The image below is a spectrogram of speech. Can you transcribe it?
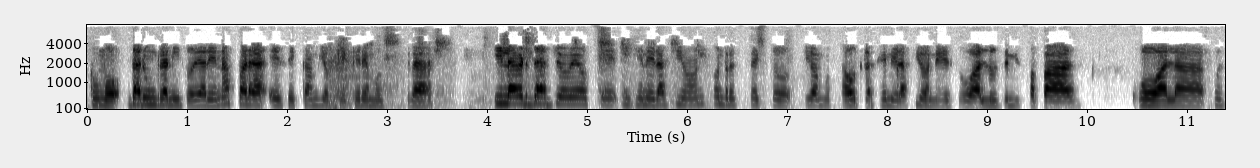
como dar un granito de arena para ese cambio que queremos crear. Y la verdad yo veo que mi generación con respecto, digamos, a otras generaciones o a los de mis papás o a la, pues,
